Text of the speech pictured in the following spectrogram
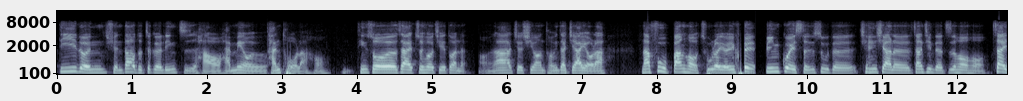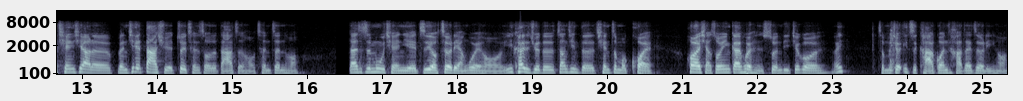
第一轮选到的这个林子豪还没有谈妥了哈，听说在最后阶段了哦，那就希望统一再加油啦。那副帮哈，除了有一位兵贵神速的签下了张进德之后哈，再签下了本届大学最成熟的打者哈陈真哈，但是目前也只有这两位哈，一开始觉得张进德签这么快，后来想说应该会很顺利，结果哎。怎么就一直卡关卡在这里哈？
